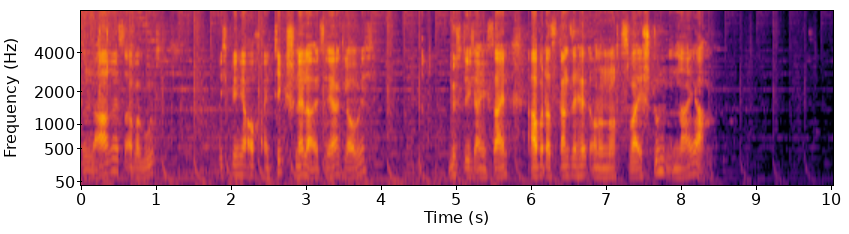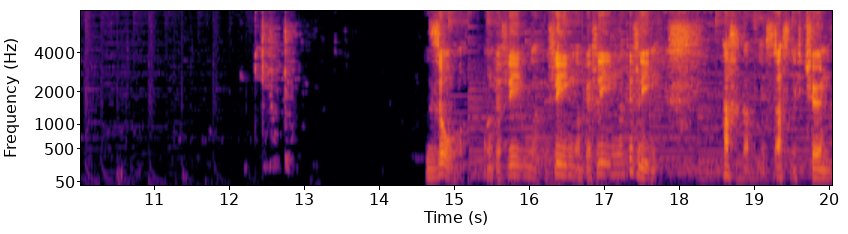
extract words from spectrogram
Solaris, aber gut. Ich bin ja auch ein Tick schneller als er, glaube ich. Müsste ich eigentlich sein. Aber das Ganze hält auch nur noch zwei Stunden. Naja. So. Und wir fliegen und wir fliegen und wir fliegen und wir fliegen. Ach Gott, ist das nicht schön.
